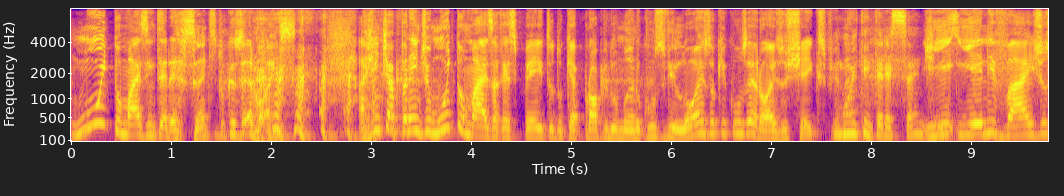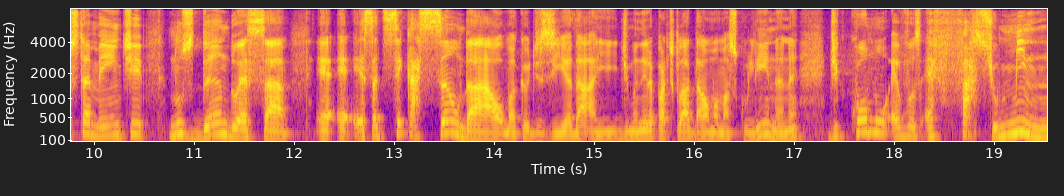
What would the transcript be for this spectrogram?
muito mais interessantes do que os heróis. a gente aprende muito mais a respeito do que é próprio do humano com os vilões do que com os heróis do Shakespeare. Muito né? interessante. E, e, ele vai justamente nos dando essa, é, essa dissecação da alma que eu dizia, da, e de maneira particular da alma masculina, né? De como é, é fácil minar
